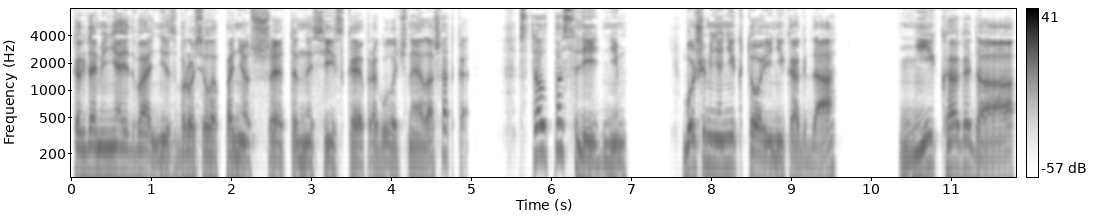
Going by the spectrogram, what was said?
когда меня едва не сбросила понесшая теннессийская прогулочная лошадка, стал последним. Больше меня никто и никогда, никогда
